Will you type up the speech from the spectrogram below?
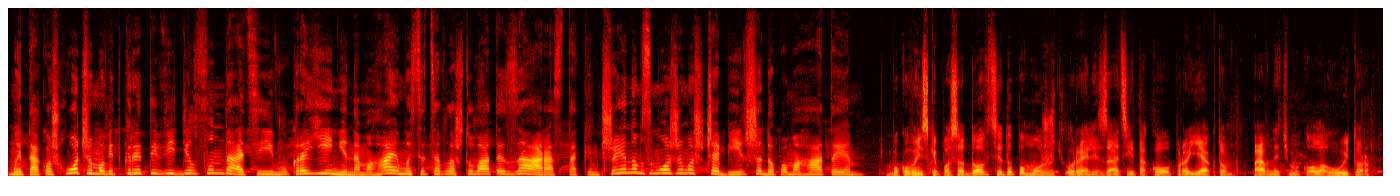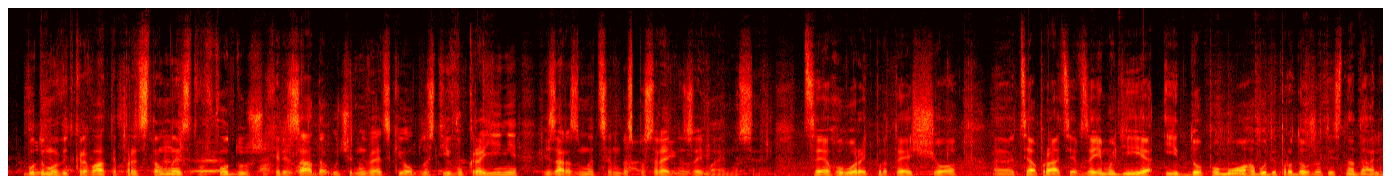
Ми також хочемо відкрити відділ фундації в Україні. Намагаємося це влаштувати зараз. Таким чином зможемо ще більше допомагати. Буковинські посадовці допоможуть у реалізації такого проєкту, певнить Микола Гуйтор. Будемо відкривати представництво фонду Шахерізада у Чернівецькій області в Україні, і зараз ми цим безпосередньо займаємося. Це говорить про те, що е, ця праця, взаємодія і допомога буде продовжуватись надалі.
